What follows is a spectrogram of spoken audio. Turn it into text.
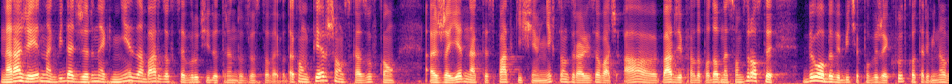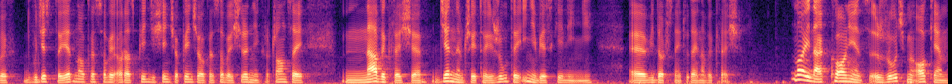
Na razie jednak widać, że rynek nie za bardzo chce wrócić do trendu wzrostowego. Taką pierwszą wskazówką, że jednak te spadki się nie chcą zrealizować, a bardziej prawdopodobne są wzrosty, byłoby wybicie powyżej krótkoterminowych 21-okresowej oraz 55-okresowej średniej kroczącej na wykresie dziennym, czyli tej żółtej i niebieskiej linii e, widocznej tutaj na wykresie. No i na koniec rzućmy okiem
